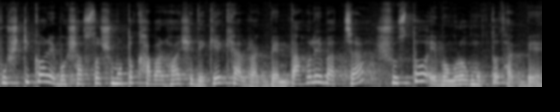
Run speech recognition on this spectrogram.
পুষ্টিকর এবং স্বাস্থ্যসম্মত খাবার হয়। সেদিকে খেয়াল রাখবেন। তাহলে বাচ্চা সুস্থ এবং রোগমুক্ত থাকবে।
